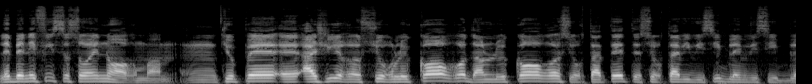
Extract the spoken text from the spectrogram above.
les bénéfices sont énormes. Hmm, tu peux euh, agir sur le corps, dans le corps, sur ta tête, sur ta vie visible et invisible,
